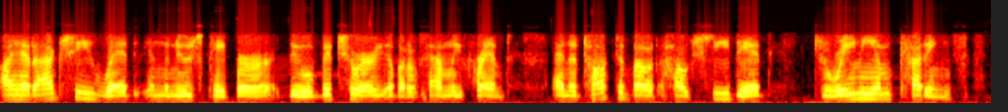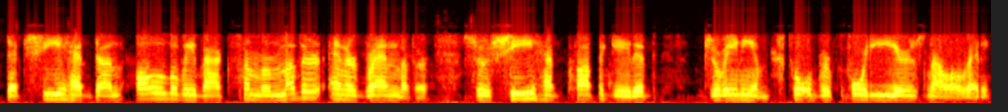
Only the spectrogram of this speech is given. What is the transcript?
I had actually read in the newspaper the obituary about a family friend, and it talked about how she did geranium cuttings that she had done all the way back from her mother and her grandmother. So she had propagated geraniums for over 40 years now already.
